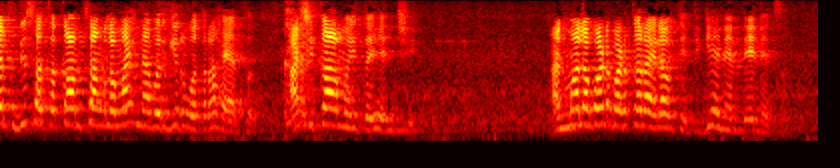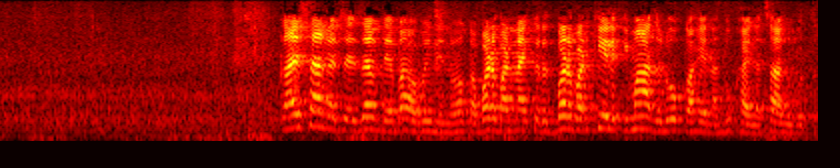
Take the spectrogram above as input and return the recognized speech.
एक दिवसाचं काम चांगलं महिनाभर गिरवत राहायचं. अशी काम येतं ह्यांची. आणि मला बडबड करायला होते ती घेण्यान देण्याचं काय सांगायचंय? जाऊ द्या भाऊ बहिणीनं का बडबड नाही करत. बडबड केलं की माझं डोकं आहे ना दुखायला चालू होतं.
